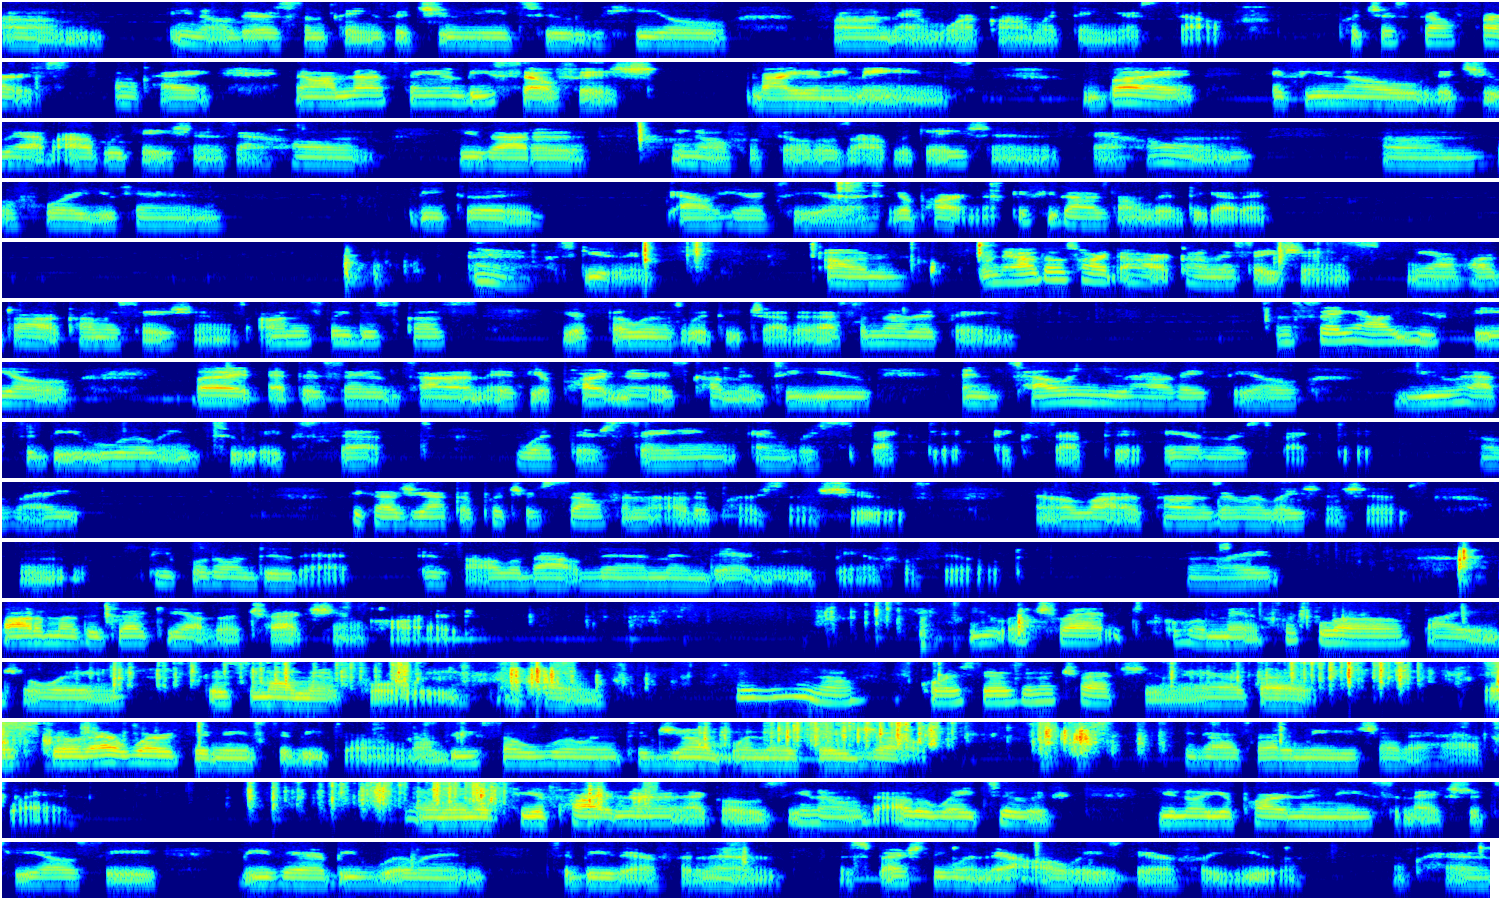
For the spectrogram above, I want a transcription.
um, you know, there's some things that you need to heal from and work on within yourself. Put yourself first, okay? Now, I'm not saying be selfish by any means, but if you know that you have obligations at home, you gotta, you know, fulfill those obligations at home um, before you can be good out here to your your partner if you guys don't live together. Excuse me. Um, and have those heart to heart conversations. We have heart to heart conversations. Honestly, discuss your feelings with each other. That's another thing and say how you feel. But at the same time, if your partner is coming to you and telling you how they feel, you have to be willing to accept what they're saying and respect it. Accept it and respect it. All right? Because you have to put yourself in the other person's shoes. And a lot of times in relationships, people don't do that. It's all about them and their needs being fulfilled. All right. Bottom of the deck, you have the attraction card. You attract romantic love by enjoying this moment fully. Okay. So, you know, of course, there's an attraction there, but there's still that work that needs to be done. Don't be so willing to jump when they say jump. You guys got to meet each other halfway. And when it's your partner, that goes, you know, the other way too. If you know your partner needs some extra TLC, be there, be willing to be there for them, especially when they're always there for you. Okay.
